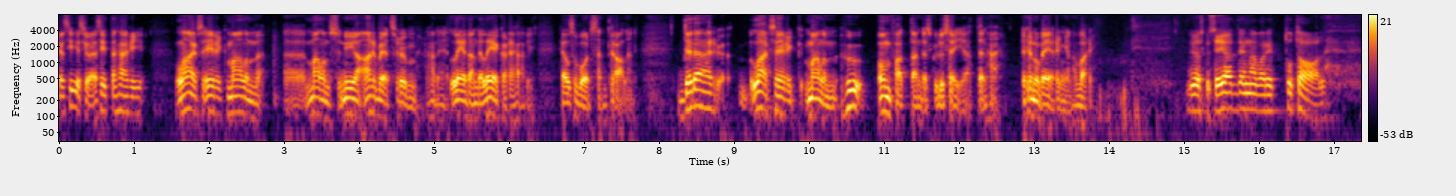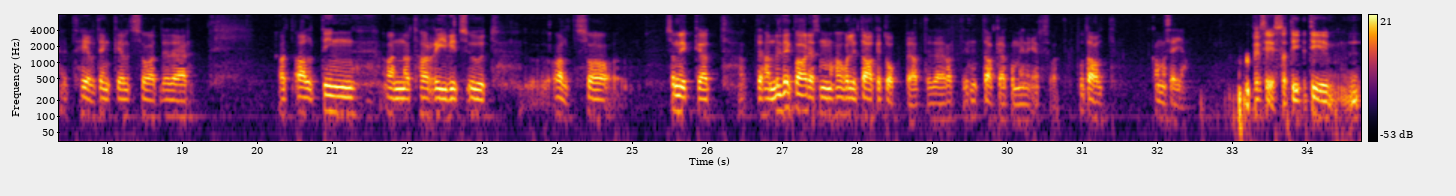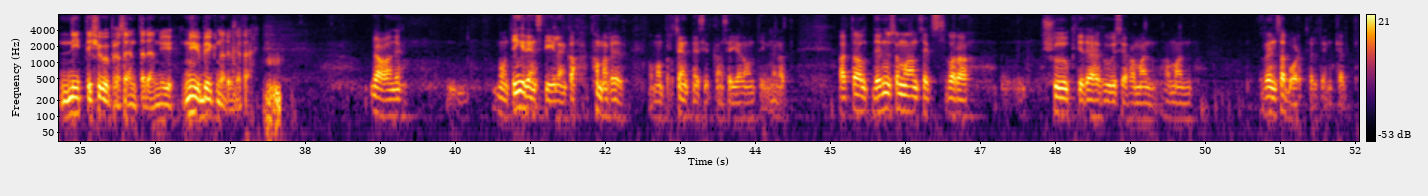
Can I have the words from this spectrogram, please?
Precis, ja. jag sitter här i Lars-Erik Malm, äh, Malms nya arbetsrum. Han är ledande läkare här vid hälsovårdscentralen. Det där, Lars-Erik Malm, hur omfattande skulle du säga att den här renoveringen har varit? Jag skulle säga att den har varit total. Ett helt enkelt så att det där att allting annat har rivits ut. alltså så, mycket att, att det har blivit kvar det som har hållit taket uppe, att, det där, att taket har kommit ner. Så att totalt kan man säga. Precis, så till, till 97 procent är det en ny, ny byggnad ungefär? Ja, det, någonting i den stilen kan, kan man väl, om man procentmässigt kan säga någonting. Men att, att allt det nu som ansetts vara sjukt i det här huset har man, har man rensat bort helt enkelt.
